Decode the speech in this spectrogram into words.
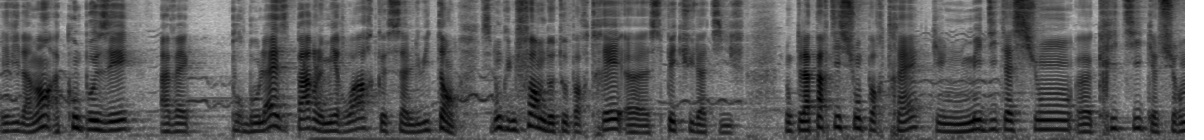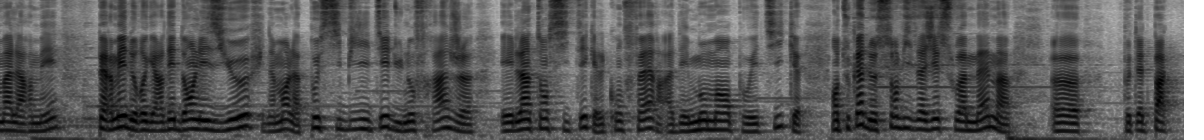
évidemment à composer avec pour Boulez par le miroir que ça lui tend. C'est donc une forme d'autoportrait euh, spéculatif. Donc la partition portrait, qui est une méditation euh, critique sur Mallarmé, permet de regarder dans les yeux finalement la possibilité du naufrage et l'intensité qu'elle confère à des moments poétiques. En tout cas, de s'envisager soi-même, peut-être pas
